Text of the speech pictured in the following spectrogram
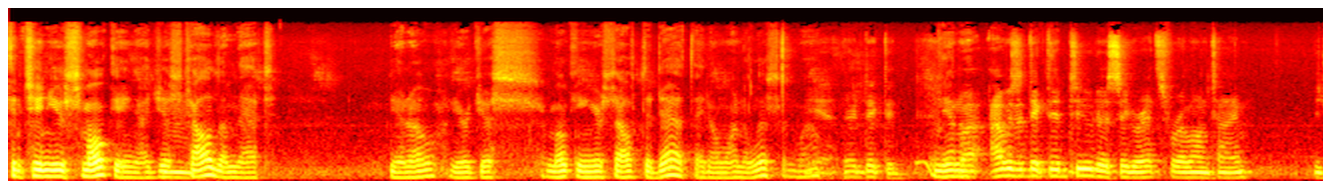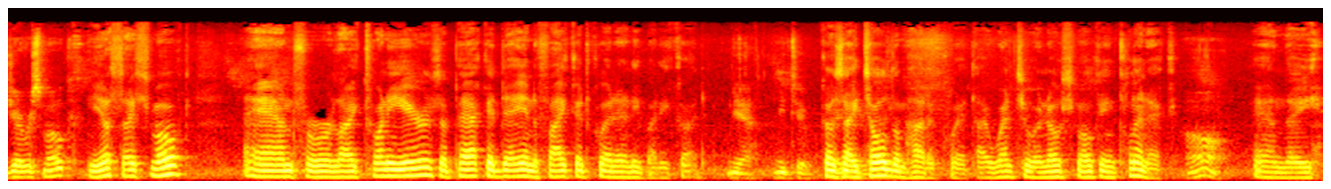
continue smoking. I just Mm. tell them that, you know, you're just smoking yourself to death. They don't want to listen. Well, Yeah, they're addicted. you know, But I was addicted too to cigarettes for a long time. Did you ever smoke? yes, I smoked, and for like 20 years, a pack a day, and if I could quit, anybody could. Yeah, me too. Because I told them how to quit. I went to a no smoking clinic. Oh, and they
